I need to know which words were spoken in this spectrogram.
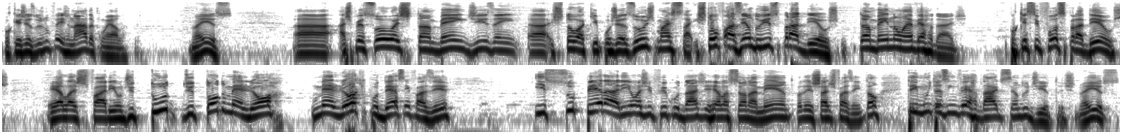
Porque Jesus não fez nada com ela. Não é isso? Ah, as pessoas também dizem: ah, estou aqui por Jesus, mas sai. Estou fazendo isso para Deus. Também não é verdade. Porque se fosse para Deus, elas fariam de tudo, de todo melhor, o melhor que pudessem fazer e superariam as dificuldades de relacionamento para deixar de fazer. Então, tem muitas inverdades sendo ditas, não é isso?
